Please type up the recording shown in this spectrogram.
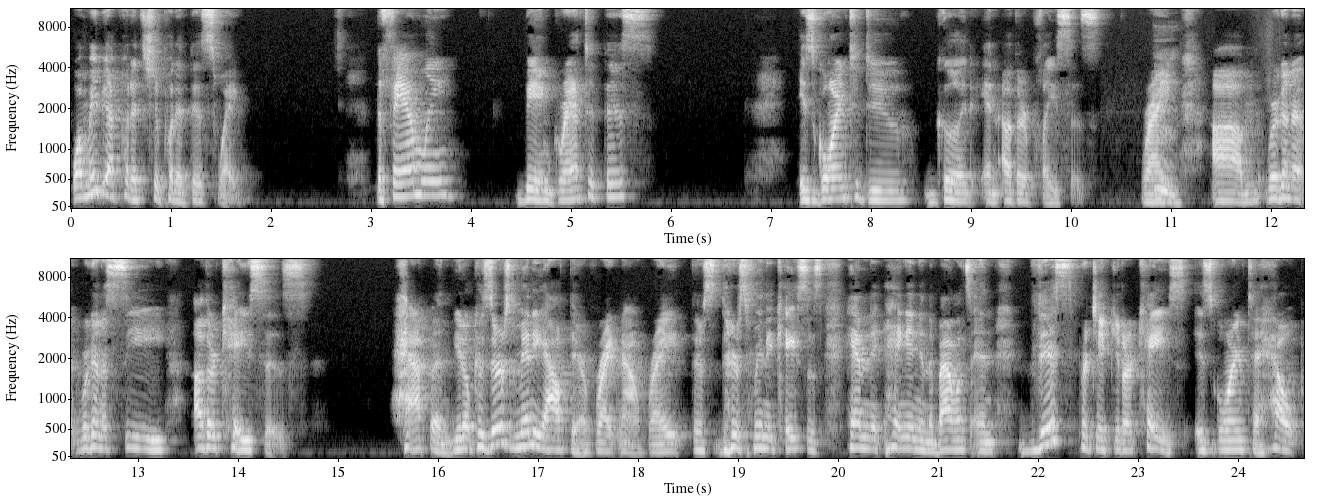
well maybe I put it should put it this way. The family being granted this is going to do good in other places, right? Mm. Um, we're gonna we're gonna see other cases happen, you know, because there's many out there right now, right? There's there's many cases hang, hanging in the balance, and this particular case is going to help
